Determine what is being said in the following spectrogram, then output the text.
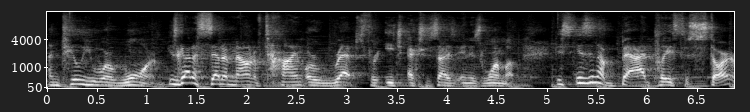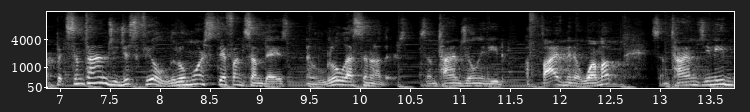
until you are warm. He's got a set amount of time or reps for each exercise in his warm up. This isn't a bad place to start, but sometimes you just feel a little more stiff on some days and a little less on others. Sometimes you only need a five minute warm up, sometimes you need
